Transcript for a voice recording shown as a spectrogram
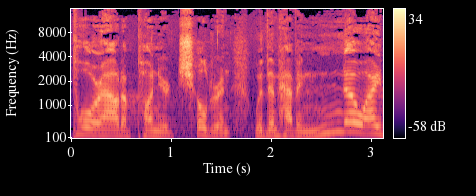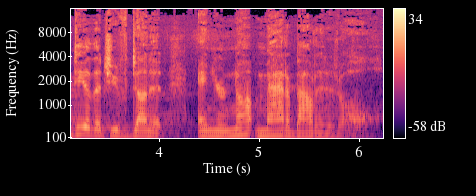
pour out upon your children with them having no idea that you've done it and you're not mad about it at all.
